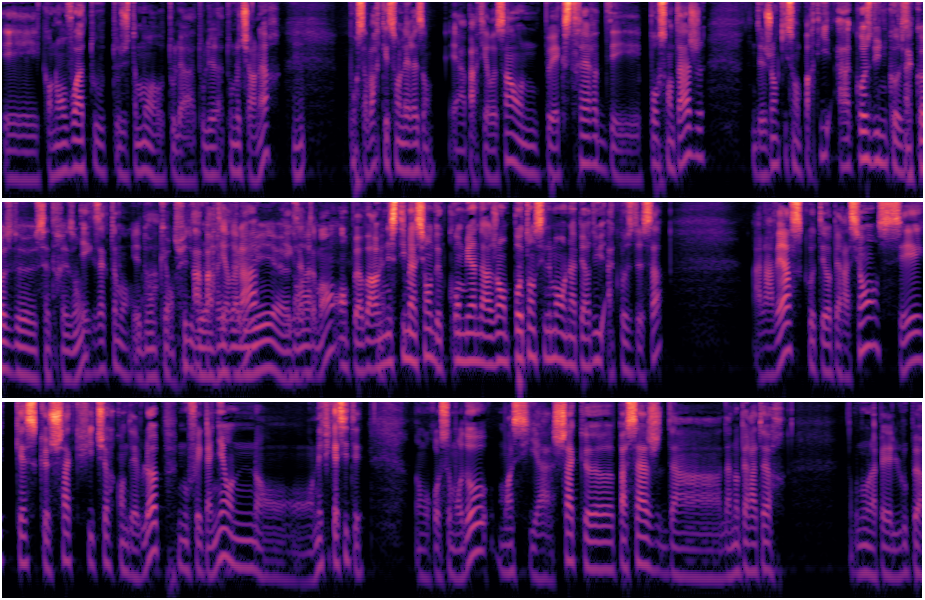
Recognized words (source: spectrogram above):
et qu'on envoie tout, justement à la- tous les- à tous nos churners Mhm. pour savoir quelles sont les raisons. Et à partir de ça, on peut extraire des pourcentages de gens qui sont partis à cause d'une cause. À cause de cette raison. Exactement. Et donc ensuite, à vous la partir de là, euh, la- exactement, on peut avoir une estimation de combien d'argent potentiellement on a perdu à cause de ça. À l'inverse, côté opération, c'est qu'est-ce que chaque feature qu'on développe nous fait gagner en, en efficacité. Donc, grosso modo, moi, si à chaque euh, passage d'un opérateur, donc nous on l'appelle looper,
